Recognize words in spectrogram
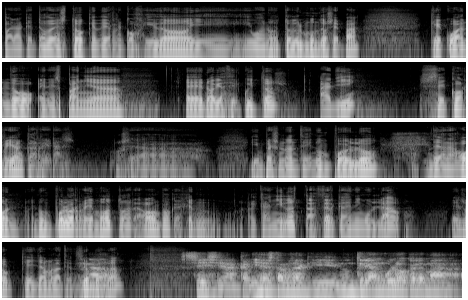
para que todo esto quede recogido y, y bueno, todo el mundo sepa que cuando en España eh, no había circuitos, allí se corrían carreras. O sea, impresionante. En un pueblo de Aragón, en un pueblo remoto de Aragón, porque es que Alcañiz no está cerca de ningún lado. Es lo que llama la atención, Nada. ¿verdad? Sí, sí, Alcañiz estamos aquí en un triángulo que lo más,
